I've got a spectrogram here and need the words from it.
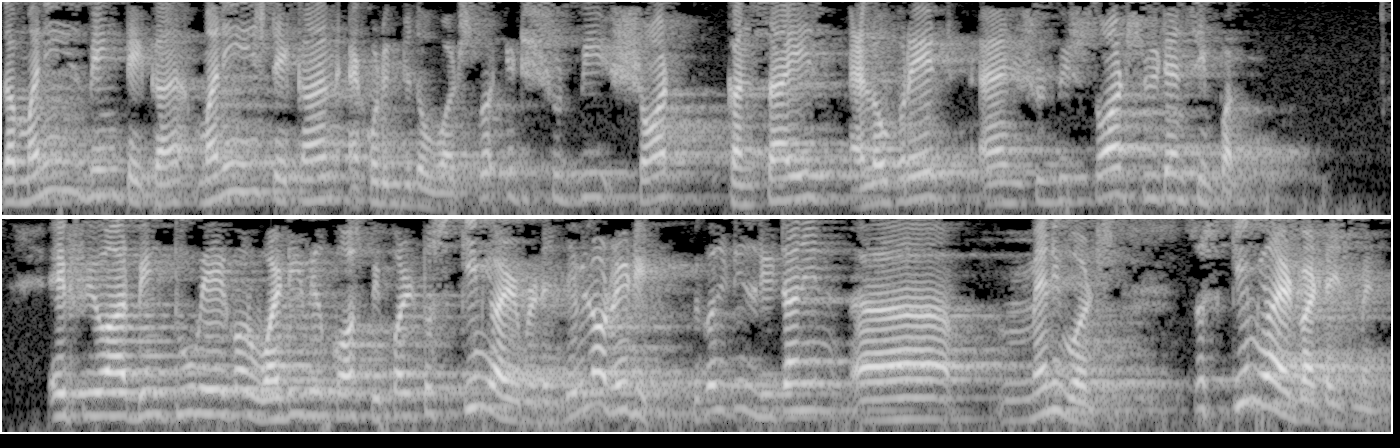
the money is being taken money is taken according to the words so it should be short concise, elaborate and should be short, sweet and simple. If you are being too vague or wordy will cause people to skim your advertisement. They will not read it because it is written in uh, many words. So skim your advertisement.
